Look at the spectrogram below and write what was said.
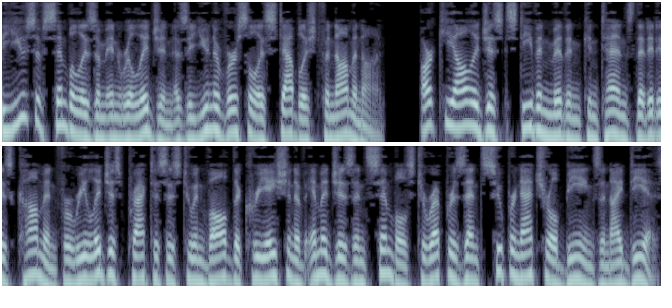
The use of symbolism in religion is a universal established phenomenon. Archaeologist Stephen Mithen contends that it is common for religious practices to involve the creation of images and symbols to represent supernatural beings and ideas.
